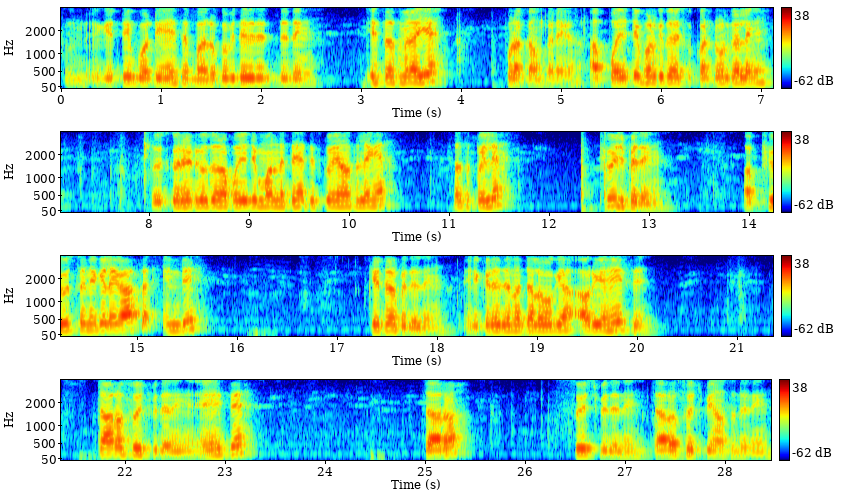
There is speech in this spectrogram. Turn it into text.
तो नेगेटिव वोल्ट यहीं से बल्ब को भी दे, दे, देंगे। इस तरह से मेरा ये पूरा काम करेगा। अब पॉजिटिव वोल्ट की तो इसको कंट्रोल कर लेंगे। तो इसको रेड को द्वारा पॉजिटिव मान लेते हैं तो इसको यहाँ से लेंगे। सबसे पहले फ्यूज पे देंगे। अब फ्यूज से निकलेगा तो इंडिकेटर पे दे देंगे। इंडिकेटर जलना चालू हो गया और यहीं से चारों स्विच पे दे देंगे। यहीं से चारों स्विच पे दे देंगे। चारों स्विच पे यहाँ से दे देंगे।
